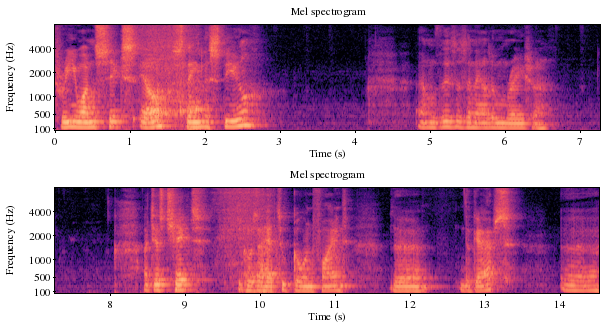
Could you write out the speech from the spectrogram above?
316L stainless steel. And this is an heirloom razor. I just checked because I had to go and find the the gaps. Uh,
